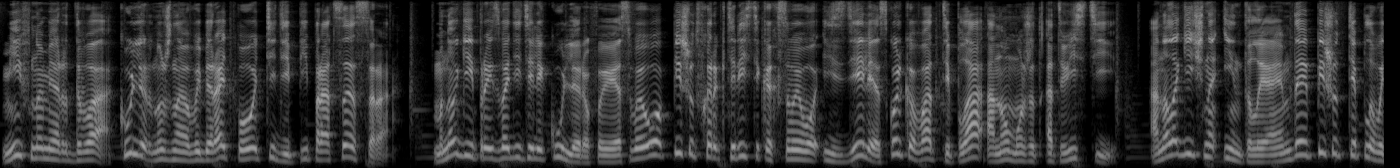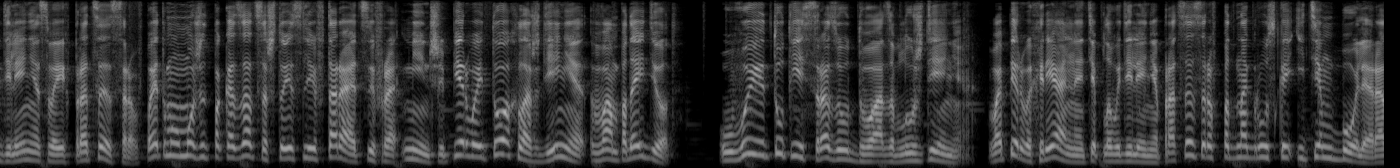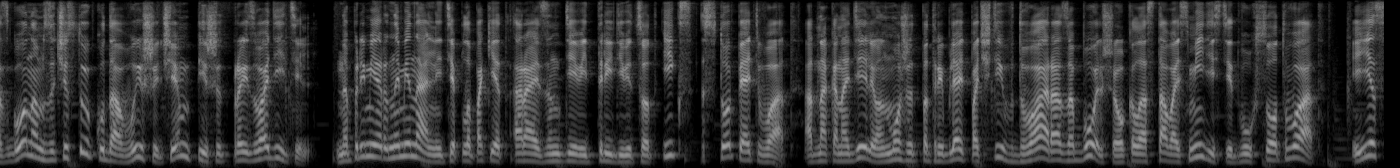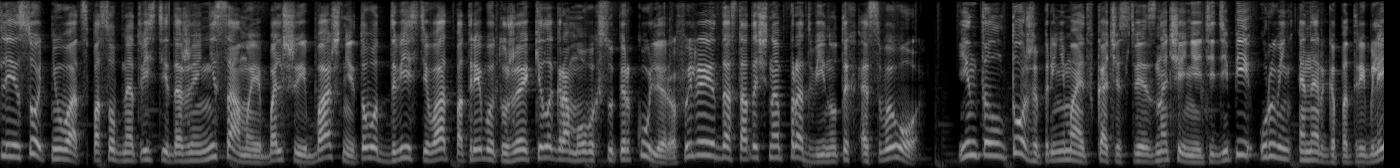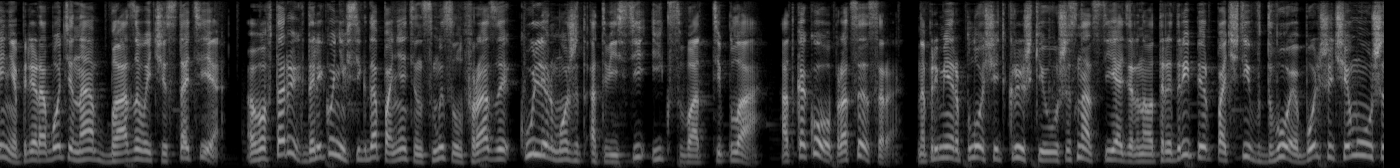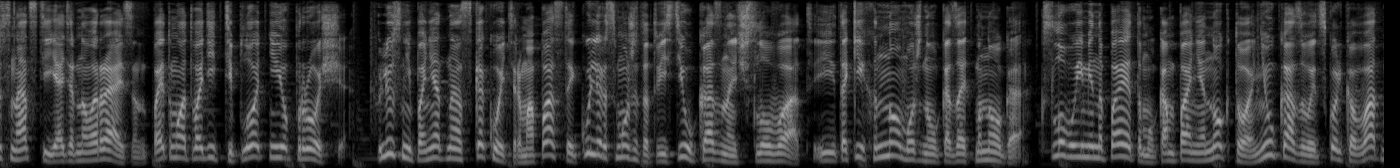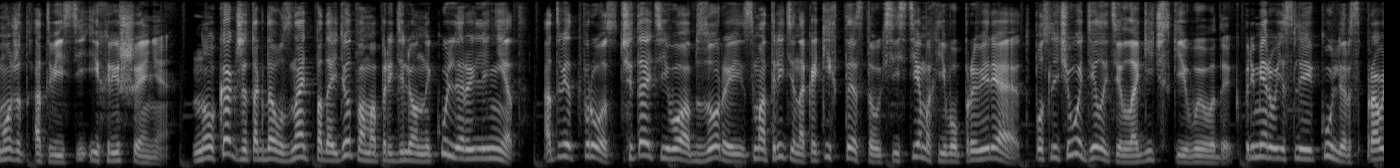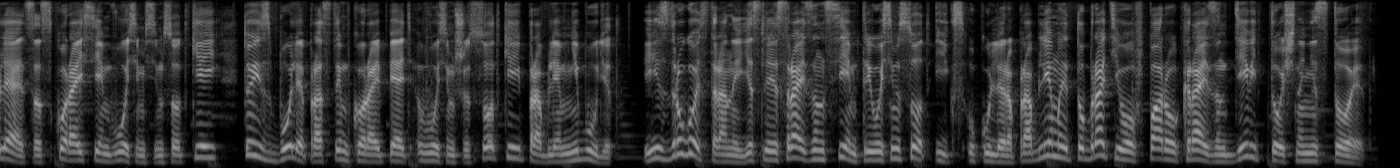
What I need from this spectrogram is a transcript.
Миф номер два. Кулер нужно выбирать по TDP процессора. Многие производители кулеров и СВО пишут в характеристиках своего изделия, сколько ватт тепла оно может отвести. Аналогично Intel и AMD пишут тепловыделение своих процессоров, поэтому может показаться, что если вторая цифра меньше первой, то охлаждение вам подойдет. Увы, тут есть сразу два заблуждения. Во-первых, реальное тепловыделение процессоров под нагрузкой и тем более разгоном зачастую куда выше, чем пишет производитель. Например, номинальный теплопакет Ryzen 9 3900X 105 Вт, однако на деле он может потреблять почти в два раза больше, около 180-200 Вт. И если сотню ватт способны отвести даже не самые большие башни, то вот 200 ватт потребует уже килограммовых суперкулеров или достаточно продвинутых СВО. Intel тоже принимает в качестве значения TDP уровень энергопотребления при работе на базовой частоте. Во-вторых, далеко не всегда понятен смысл фразы «кулер может отвести x ватт тепла». От какого процессора? Например, площадь крышки у 16-ядерного Threadripper почти вдвое больше, чем у 16-ядерного Ryzen, поэтому отводить тепло от нее проще. Плюс непонятно, с какой термопастой кулер сможет отвести указанное число ватт, и таких «но» можно указать много. К слову, именно поэтому компания Noctua не указывает, сколько ватт может отвести их решение. Но как же тогда узнать, подойдет вам определенный кулер или нет? Ответ прост. Читайте его обзоры и смотрите, на каких тестовых системах его проверяют, после чего делайте логические выводы. К примеру, если кулер справляется с Core i7-8700K, то и с более простым Core i5-8600K проблем не будет. И с другой стороны, если с Ryzen 7 3800X у кулера проблемы, то брать его в пару к Ryzen 9 точно не стоит.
